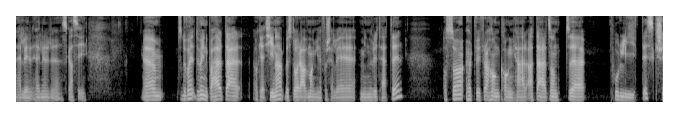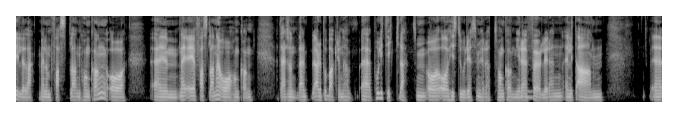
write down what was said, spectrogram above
heller, heller eh, skal si. Um, så du var, du var inne på her at er Ok, Kina består av mange forskjellige minoriteter. Og så hørte vi fra Hongkong her at det er et sånt uh, politisk skille da, mellom fastland Hongkong og eh, Nei, eh, fastlandet og Hongkong. Det er, sånn, det er, det på bakgrunn av uh, politikk da, som, og, og historie som gjør at hongkongere føler en, en litt annen eh,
